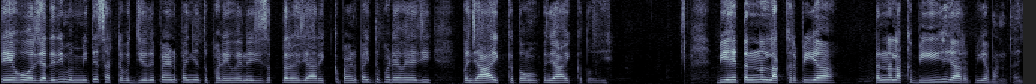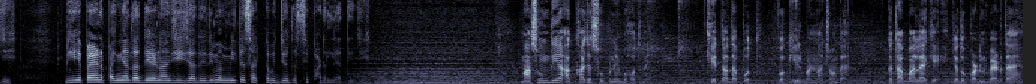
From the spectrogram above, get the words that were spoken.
ਤੇ ਹੋਰ ਜਦ ਇਹਦੀ ਮੰਮੀ ਤੇ ਸੱਟ ਵੱਜੀ, ਉਹਦੇ ਭੈਣ ਭਾਈਆਂ ਤੋਂ ਫੜੇ ਹੋਏ ਨੇ ਜੀ, ਸੱਤਰ ਹਜ਼ਾਰ ਇੱਕ ਭੈਣ ਭਾਈ ਤੋਂ ਫੜਿਆ ਹੋਇਆ ਜੀ 50 ਇੱਕ ਤੋਂ 50 ਇੱਕ ਤੋਂ ਜੀ। ਵੀ ਇਹ 3 ਲੱਖ ਰੁਪਈਆ 3 ਲੱਖ 20 ਹਜ਼ਾਰ ਰੁਪਈਆ ਬਣਦਾ ਜੀ। ਵੀ ਇਹ ਭੈਣ ਭਾਈਆਂ ਦਾ ਦੇਣਾ ਜੀ, ਜਦ ਇਹਦੀ ਮੰਮੀ ਤੇ ਸੱਟ ਵੱਜੋ ਤਾਂ ਅਸੀਂ ਫੜ ਲਿਆ ਤੀ ਜੀ। ਮਾਸੂਮ ਦੀਆਂ ਅੱਖਾਂ 'ਚ ਸੁਪਨੇ ਬਹੁਤ ਨੇ। ਖੇਤਾਂ ਦਾ ਪੁੱਤ ਵਕੀਲ ਬਣਨਾ ਚਾਹੁੰਦਾ ਹੈ। ਕਿਤਾਬਾਂ ਲੈ ਕੇ ਜਦੋਂ ਪੜਨ ਬੈਠਦਾ ਹੈ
